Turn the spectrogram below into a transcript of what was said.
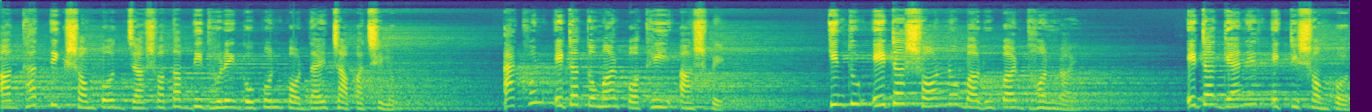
আধ্যাত্মিক সম্পদ যা শতাব্দী ধরে গোপন পর্দায় চাপা ছিল। এখন এটা তোমার পথেই আসবে। কিন্তু এটা স্বর্ণ বা রূপার ধন নয়। এটা জ্ঞানের একটি সম্পদ।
